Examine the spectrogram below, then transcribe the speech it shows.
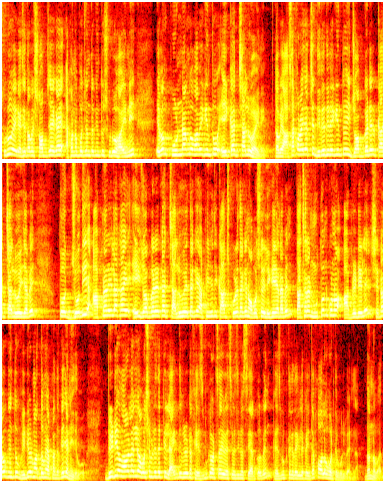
শুরু হয়ে গেছে, তবে সব জায়গায় এখনও পর্যন্ত কিন্তু শুরু হয়নি এবং পূর্ণাঙ্গভাবে কিন্তু এই কাজ চালু হয়নি। তবে আশা করা যাচ্ছে ধীরে ধীরে কিন্তু এই জব গার্ডের কাজ চালু হয়ে যাবে। তো যদি আপনার এলাকায় এই জব কার্ডের কাজ চালু হয়ে থাকে, আপনি যদি কাজ করে থাকেন, অবশ্যই লিখে জানাবেন। তাছাড়া নতুন কোনো আপডেট এলে সেটাও কিন্তু ভিডিওর মাধ্যমে আপনাদেরকে জানিয়ে দেবো। ভিডিও ভালো লাগলে অবশ্যই ভিডিওতে একটি লাইক দিয়ে ভিডিওটা ফেসবুকে হোয়াটসঅ্যাপে বেশি বেশি শেয়ার করবেন। ফেসবুক থেকে দেখলে পেজটা ফলো করতে ভুলবেন না। ধন্যবাদ।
